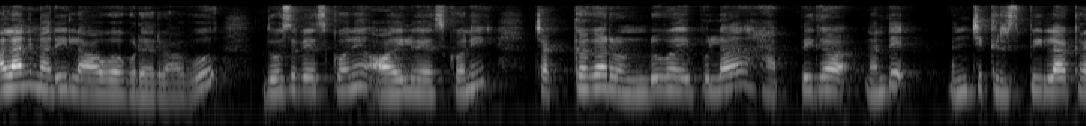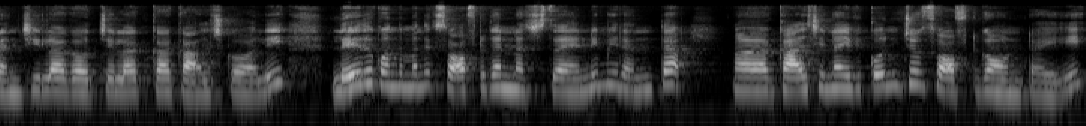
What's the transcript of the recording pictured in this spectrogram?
అలానే మరీ లావుగా కూడా రావు. దోశ వేసుకొని ఆయిల్ వేసుకొని చక్కగా రెండు వైపులా హ్యాపీగా అంటే మంచి క్రిస్పీలా క్రంచీలాగా వచ్చేలాగా కాల్చుకోవాలి. లేదు కొంతమందికి సాఫ్ట్గా నచ్చుతాయండి. మీరు ఎంత కాల్చినా ఇవి కొంచెం సాఫ్ట్గా ఉంటాయి.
